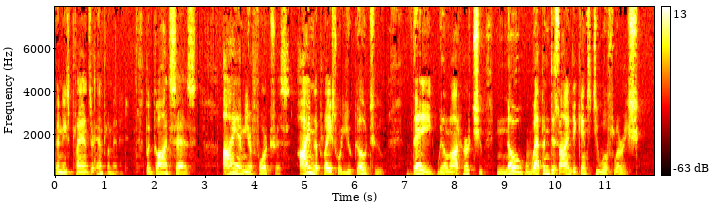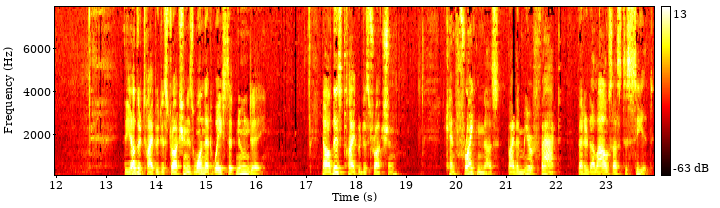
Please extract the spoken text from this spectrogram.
then these plans are implemented. But God says, I am your fortress. I am the place where you go to. They will not hurt you. No weapon designed against you will flourish. The other type of destruction is one that wastes at noonday. Now, this type of destruction can frighten us by the mere fact that it allows us to see it.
